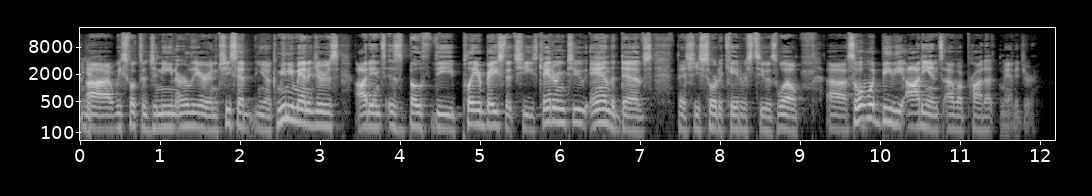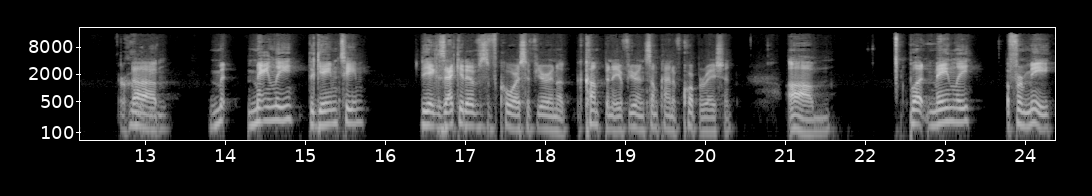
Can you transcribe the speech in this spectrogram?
Yeah. Uh, we spoke to Janine earlier and she said, you know, community manager's audience is both the player base that she's catering to and the devs that she sort of caters to as well. Uh, so what would be the audience of a product manager? Or who? Um, m- mainly the game team the executives, of course, if you're in a company, if you're in some kind of corporation. Um, but mainly for me,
